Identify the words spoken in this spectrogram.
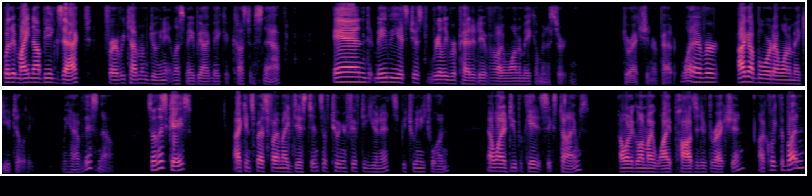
but it might not be exact for every time I'm doing it unless maybe I make a custom snap. And maybe it's just really repetitive if I want to make them in a certain direction or pattern. Whatever. I got bored. I want to make a utility. We have this now. So in this case, I can specify my distance of 250 units between each one. I want to duplicate it six times. I want to go in my Y positive direction. I'll click the button.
